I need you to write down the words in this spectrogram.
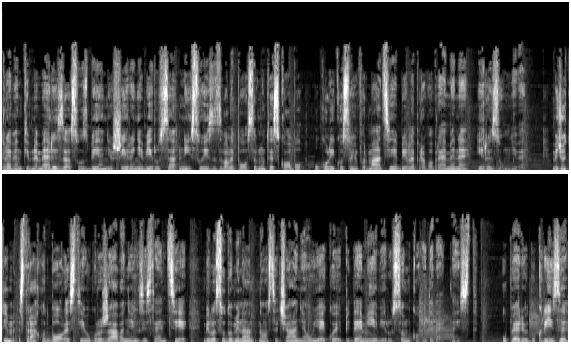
preventivne mere za suzbijanje širenja virusa nisu izazvale posebnu teskobu, ukoliko su informacije bile pravovremene i razumljive. Međutim, strah od bolesti i ugrožavanje egzistencije bila su dominantna osjećanja u jeku epidemije virusom COVID-19. U periodu krize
